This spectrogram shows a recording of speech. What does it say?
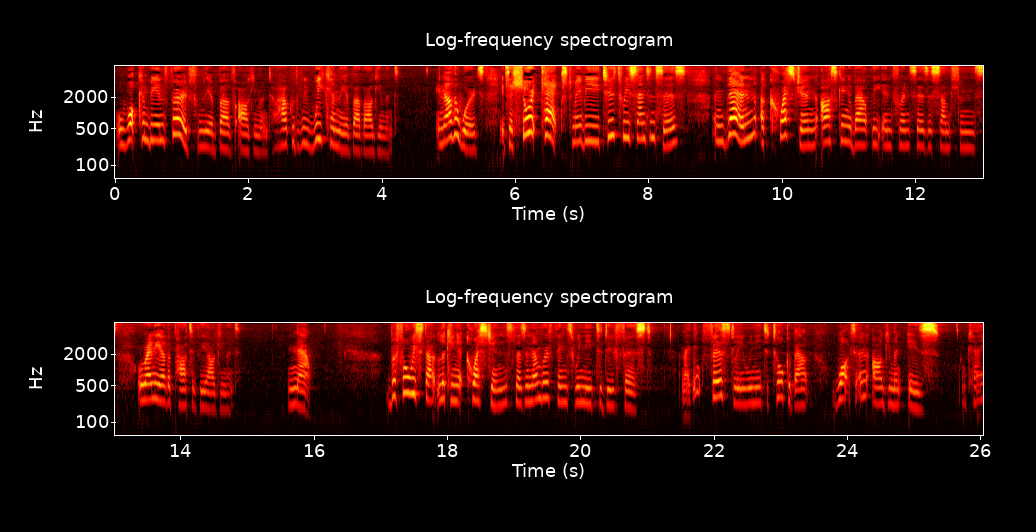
Or what can be inferred from the above argument? Or how could we weaken the above argument? In other words, it's a short text, maybe two, three sentences, and then a question asking about the inferences, assumptions, or any other part of the argument. Now, before we start looking at questions, there's a number of things we need to do first. And I think, firstly, we need to talk about what an argument is. Okay?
